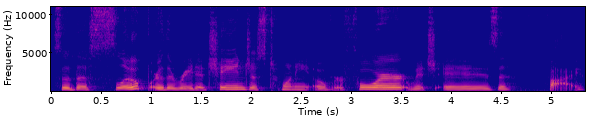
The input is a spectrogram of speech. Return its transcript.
So the slope or the rate of change is 20 over 4, which is 5.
